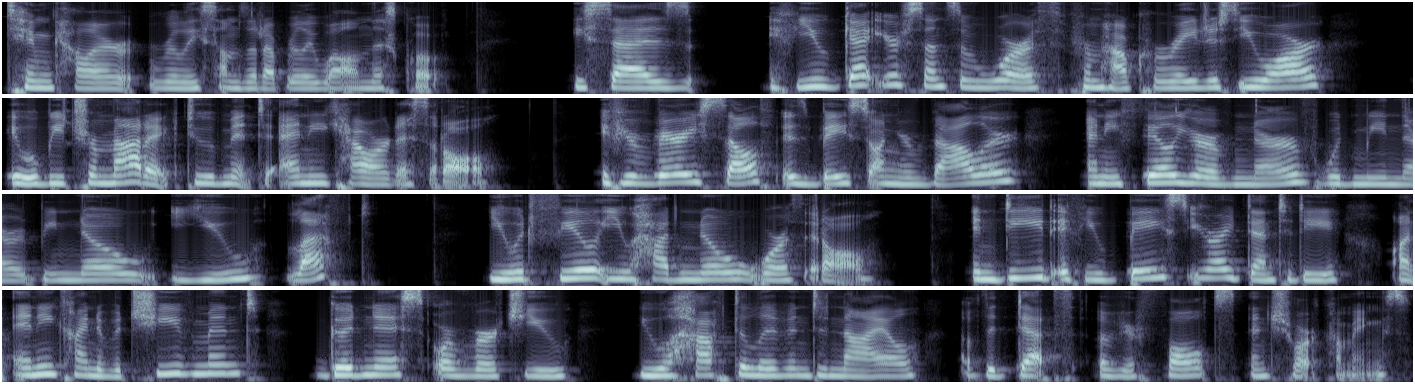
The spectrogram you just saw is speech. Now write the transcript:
Tim Keller really sums it up really well in this quote. He says, if you get your sense of worth from how courageous you are, it will be traumatic to admit to any cowardice at all. If your very self is based on your valor, any failure of nerve would mean there would be no you left. You would feel you had no worth at all. Indeed, if you base your identity on any kind of achievement, goodness, or virtue, you will have to live in denial of the depth of your faults and shortcomings.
